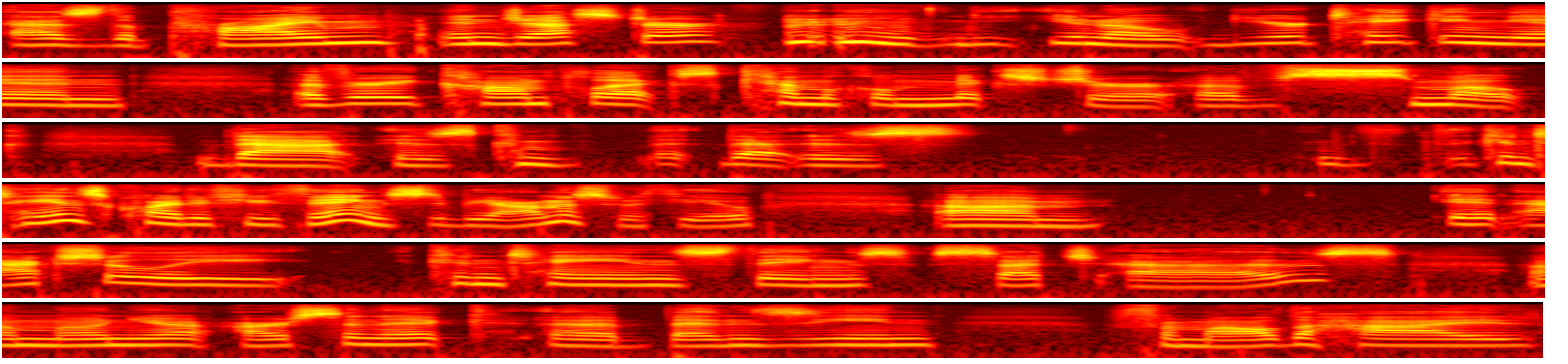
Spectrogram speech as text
as the prime ingester, you know, you're taking in a very complex chemical mixture of smoke that is com- that is contains quite a few things. To be honest with you, um, it actually contains things such as ammonia, arsenic, uh, benzene, formaldehyde,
